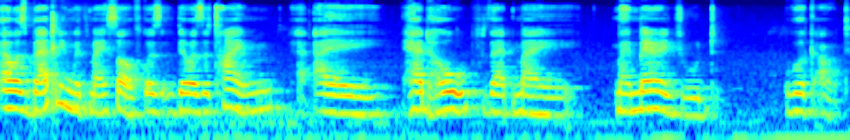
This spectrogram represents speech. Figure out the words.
I was battling with myself because there was a time I had hope that my my marriage would work out.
